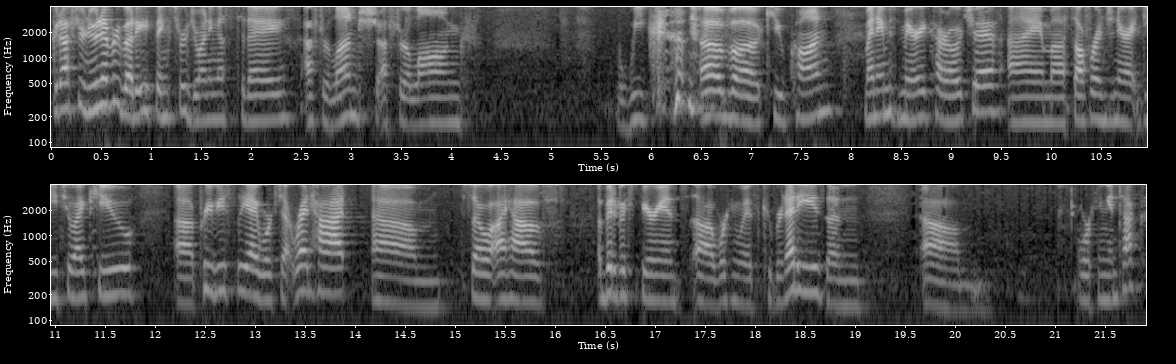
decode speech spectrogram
Good afternoon, everybody. Thanks for joining us today after lunch, after a long week of uh, KubeCon. My name is Mary Caroche. I'm a software engineer at D2IQ. Uh, previously, I worked at Red Hat, um, so I have a bit of experience uh, working with Kubernetes and um, working in tech.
